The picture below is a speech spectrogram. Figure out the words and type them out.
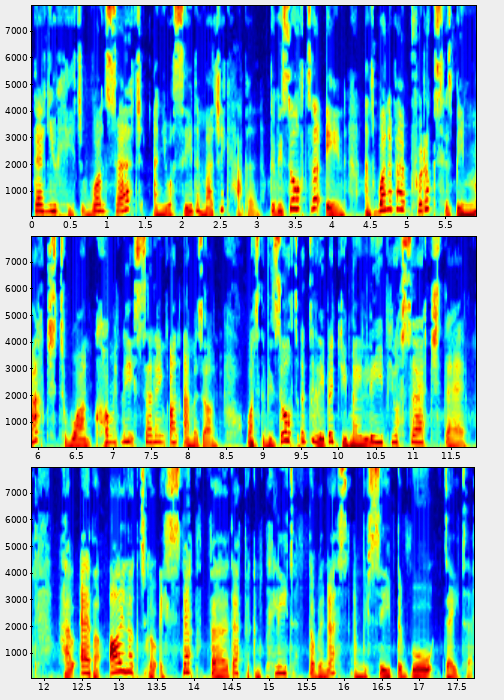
Then you hit run search and you will see the magic happen. The results are in and one of our products has been matched to one currently selling on Amazon. Once the results are delivered, you may leave your search there. However, I like to go a step further for complete thoroughness and receive the raw data.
